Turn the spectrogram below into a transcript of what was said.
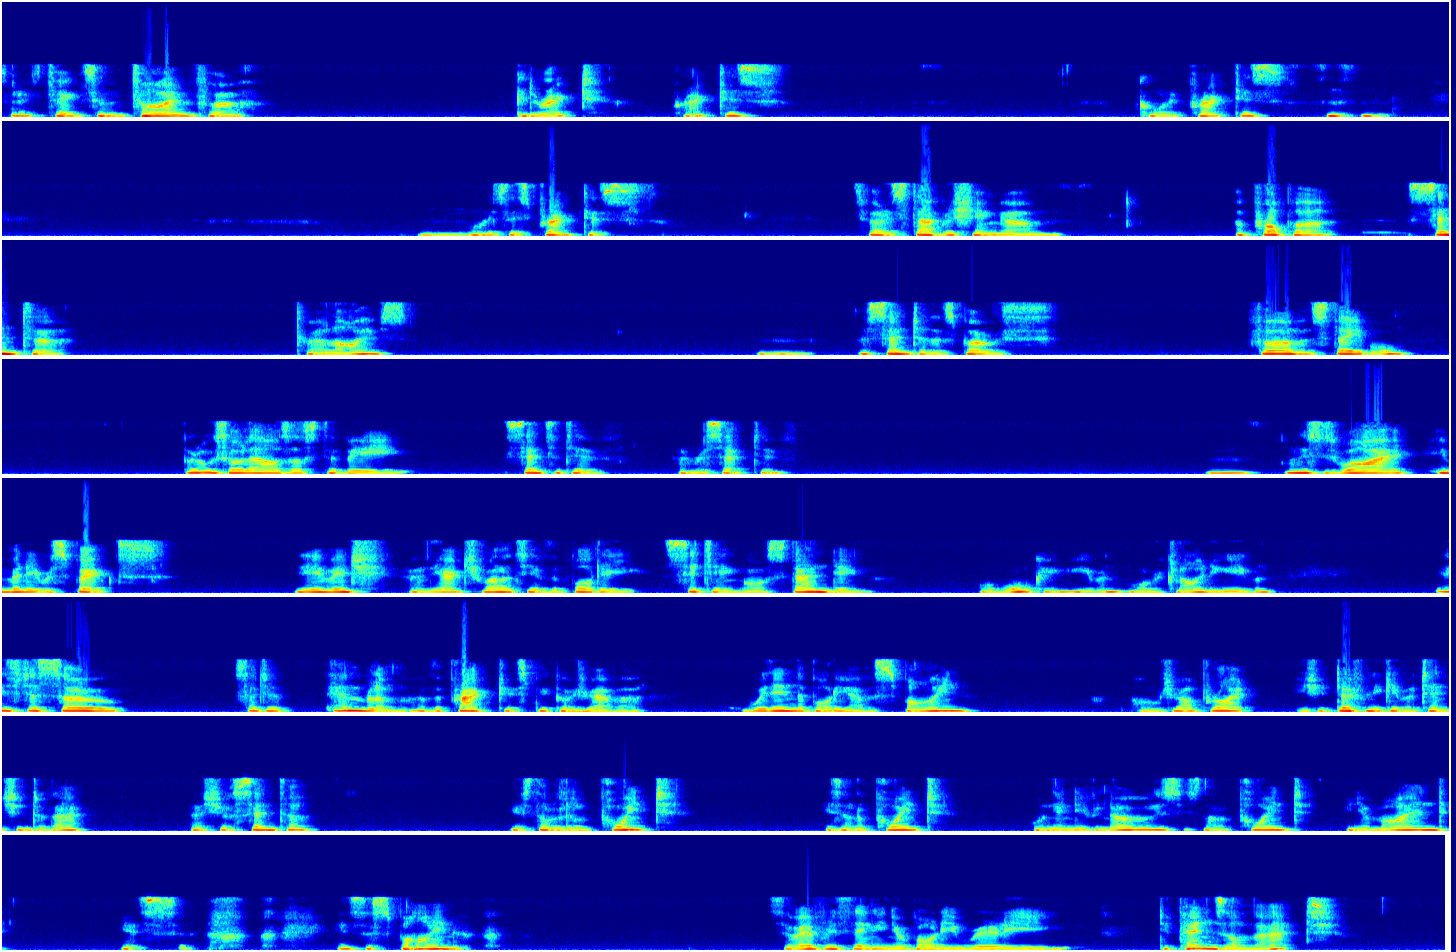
So let's take some time for direct practice. Call it practice. what is this practice? It's about establishing um, a proper center to our lives. Mm, a center that's both firm and stable, but also allows us to be sensitive and receptive. Mm, and this is why, in many respects, the image and the actuality of the body sitting or standing or walking even or reclining even is just so such an emblem of the practice because you have a within the body you have a spine. Holds you upright. You should definitely give attention to that. That's your center. It's not a little point. It's not a point on the end of your nose. It's not a point in your mind. It's it's a spine. So everything in your body really depends on that,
